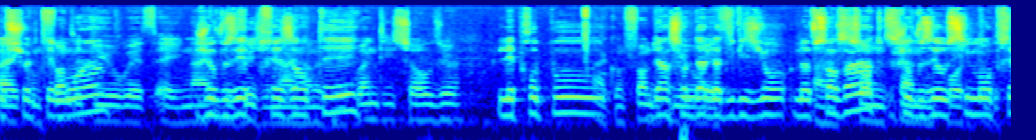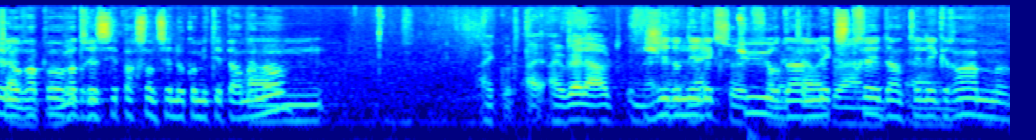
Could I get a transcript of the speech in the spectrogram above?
monsieur le témoin, je vous ai 9th Division présenté 920 soldier. Les propos d'un soldat de la division uh, 920. Son Je vous ai aussi montré le rapport adressé par Son Sen au comité permanent. J'ai donné lecture d'un extrait d'un um, télégramme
